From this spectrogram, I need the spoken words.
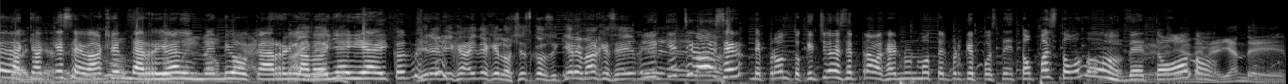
de acá que se bajen de arriba del mendigo carro y la doña ahí, ahí con... Mire, mija, ahí deje los chescos. Si quiere, bájese. Oye, mire, qué chido de ser, de pronto, qué chido de ser trabajar en un motel porque pues te topas todo, de todo. Deberían de.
